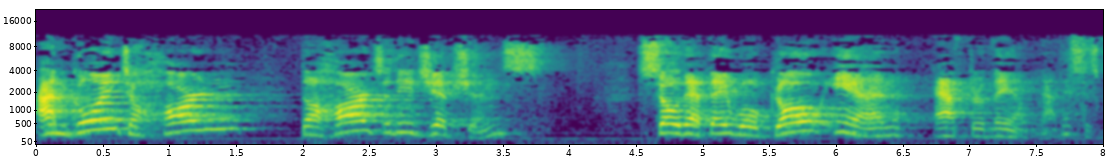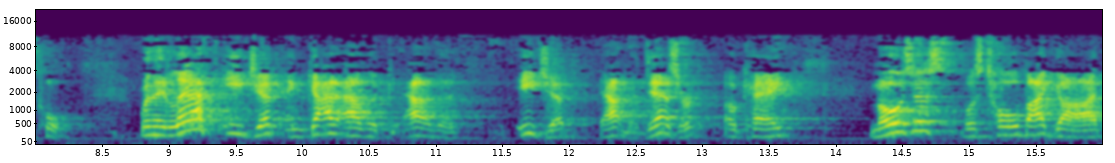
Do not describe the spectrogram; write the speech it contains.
I'm going to harden the hearts of the Egyptians so that they will go in after them. Now, this is cool. When they left Egypt and got out of, the, out of the Egypt, out in the desert, okay, Moses was told by God,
